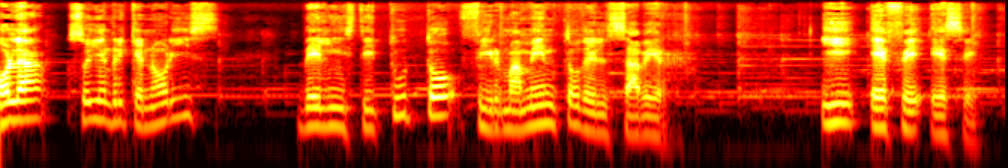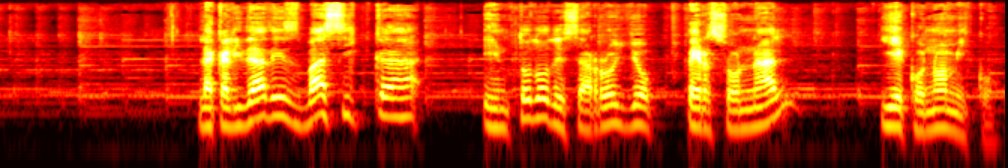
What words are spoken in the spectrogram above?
Hola, soy Enrique Noris del Instituto Firmamento del Saber, IFS. La calidad es básica en todo desarrollo personal y económico.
